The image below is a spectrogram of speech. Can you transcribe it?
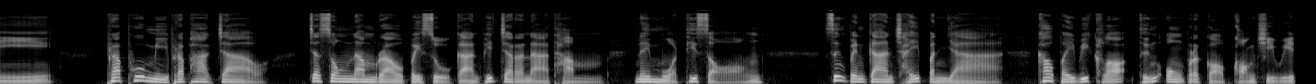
นี้ พระผู้มีพระภาคเจ้า จะทรงนำเราไปสู่การพิจารณาธรรมในหมวดที่สองซึ่งเป็นการใช้ปัญญา เข้าไปวิเคราะห์ถึงองค์ประกอบของชีวิต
